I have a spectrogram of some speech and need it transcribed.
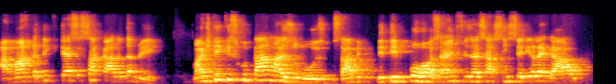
A marca tem que ter essa sacada também mas tem que escutar mais o músico, sabe? De tipo, porra, se a gente fizesse assim seria legal.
